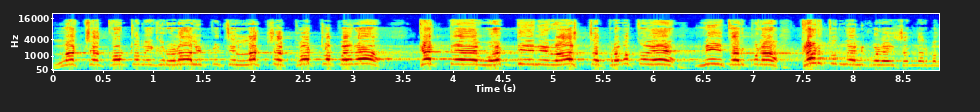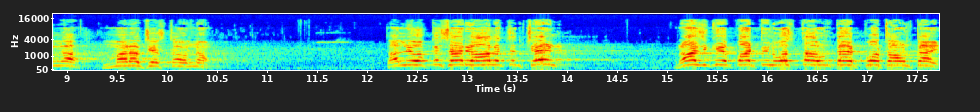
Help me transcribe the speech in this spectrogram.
లక్ష కోట్ల మీకు రుణాలు ఇప్పించి లక్ష కోట్ల పైన కట్టే వడ్డీని రాష్ట్ర ప్రభుత్వమే నీ తరపున కడుతుందని కూడా ఈ సందర్భంగా మనం చేస్తా ఉన్నాం. తల్లి ఒక్కసారి ఆలోచన చేయండి. రాజకీయ పార్టీలు వస్తూ ఉంటాయి పోతా ఉంటాయి.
